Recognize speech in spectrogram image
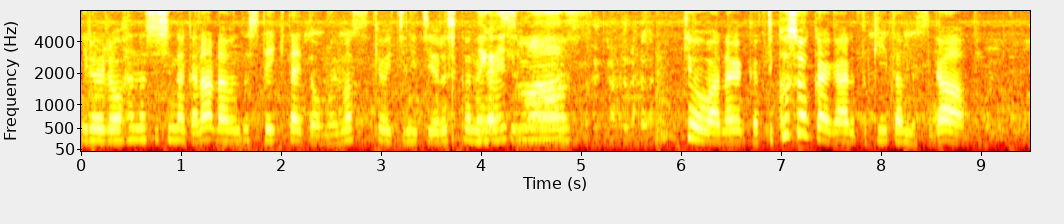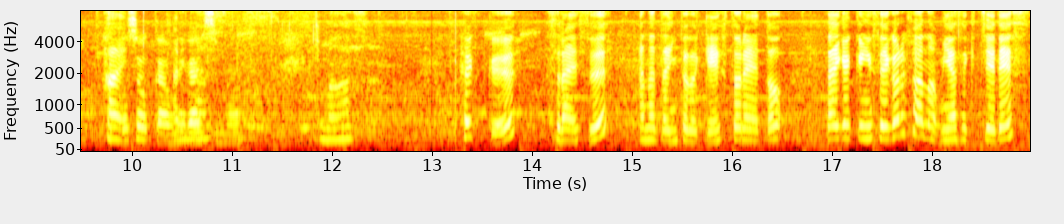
いろいろお話ししながらラウンドしていきたいと思います。今日一日よろしくお願いします。今日はなんか自己紹介があると聞いたんですが、はい自己紹介お願いします。い。きますフックスライスあなたに届けストレート大学院生ゴルファーの宮崎千恵です。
